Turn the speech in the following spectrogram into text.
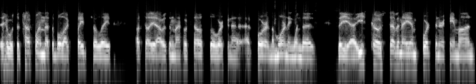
it was a tough one that the Bulldogs played so late. I'll tell you, I was in my hotel still working at, at four in the morning when the the uh, East Coast 7 a.m. Sports Center came on,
